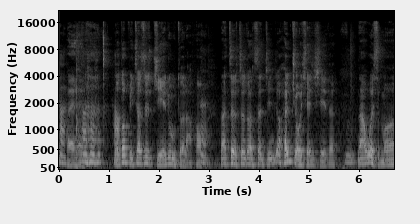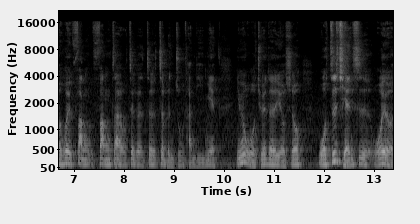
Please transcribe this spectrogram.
哎，我都比较是节录的啦，哈。那这这段圣经就很久以前写的，那为什么会放放在这个这这本竹坛里面？因为我觉得有时候我之前是我有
